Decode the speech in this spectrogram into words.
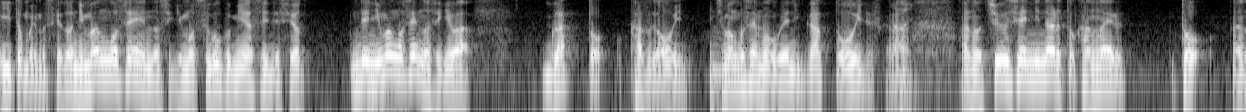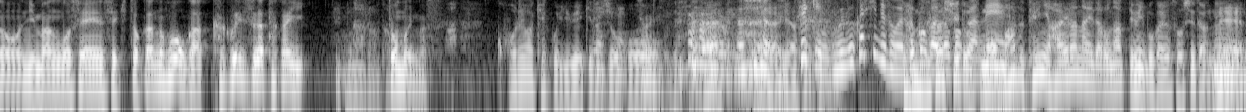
いいと思いますけど2万5千円の席もすごく見やすいですよ。で2万5千円の席はガッと数が多い。1万5千も上にガッと多いですから、はい。あの抽選になると考えるとあの2万5千円席とかの方が確率が高いなるほど。と思います。これは結構有益な情報です。よね。席難しいですもんね。どこがどこかね。まず手に入らないだろうなっていうふうに僕は予想してたんで、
